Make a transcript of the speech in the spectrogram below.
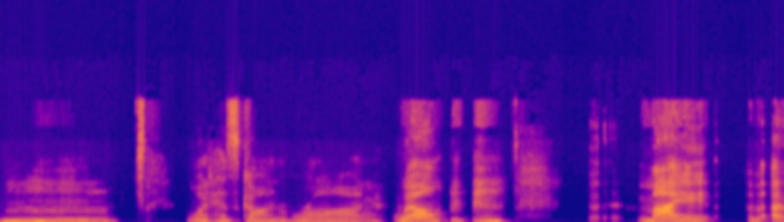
Hmm. What has gone wrong? Well, my uh,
